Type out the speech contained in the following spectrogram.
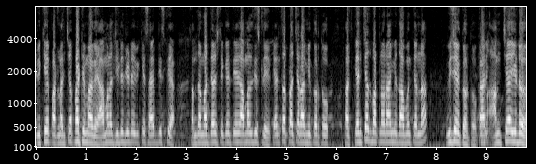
विखे पाटलांच्या पाठीमागे आहे. आम्हाला जिडे जिडे विखे साहेब दिसत्या. समजा मध्यवर्ष ठिकाणी ते आम्हाला दिसले त्यांचा प्रचार आम्ही करतो. का त्यांच्याच बटनावर आम्ही दाबून त्यांना विजय करतो. कारण आमच्या इडं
